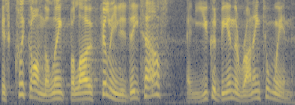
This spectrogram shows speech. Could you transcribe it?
is click on the link below, fill in your details, and you could be in the running to win.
